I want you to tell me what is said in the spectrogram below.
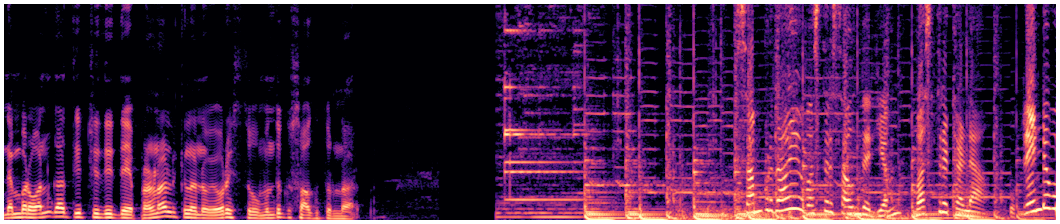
నెంబర్ వన్గా తీర్చిదిద్దే ప్రణాళికలను వివరిస్తూ ముందుకు సాగుతున్నారు. సంప్రదాయ వస్త్ర సౌందర్యం వస్త్రకళ రెండవ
